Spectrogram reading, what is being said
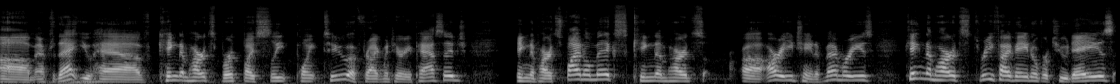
Um, after that, you have Kingdom Hearts Birth by Sleep Point 2, a fragmentary passage, Kingdom Hearts Final Mix, Kingdom Hearts uh, RE Chain of Memories, Kingdom Hearts 358 over two days.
